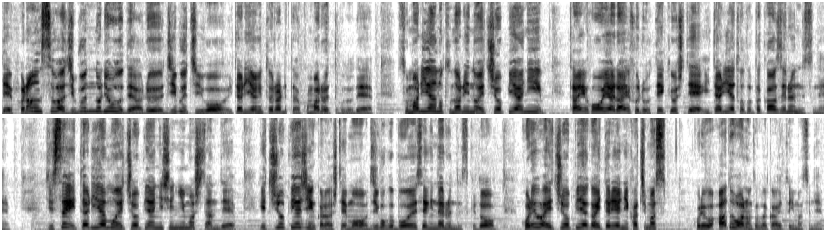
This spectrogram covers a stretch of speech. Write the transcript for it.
でフランスは自分の領土であるジブチをイタリアに取られたら困るってことでソマリアの隣のエチオピアに大砲やライフルを提供してイタリアと戦わせるんですね。実際イタリアもエチオピアに侵入もしたんでエチオピア人からしても自国防衛戦になるんですけどこれはエチオピアがイタリアに勝ちます。これをアドワの戦いと言いますね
